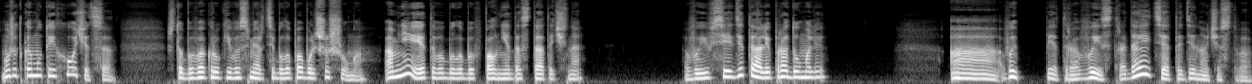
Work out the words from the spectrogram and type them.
Может, кому-то и хочется, чтобы вокруг его смерти было побольше шума, а мне этого было бы вполне достаточно. Вы все детали продумали. А вы Петра, вы страдаете от одиночества?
